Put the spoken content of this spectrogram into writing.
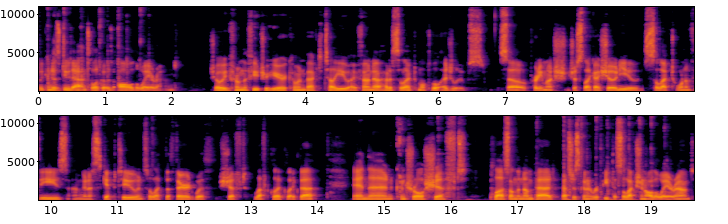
We can just do that until it goes all the way around. Joey from the future here coming back to tell you I found out how to select multiple edge loops. So pretty much just like I showed you, select one of these. I'm going to skip two and select the third with shift left click like that. And then control shift plus on the numpad. That's just going to repeat the selection all the way around.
